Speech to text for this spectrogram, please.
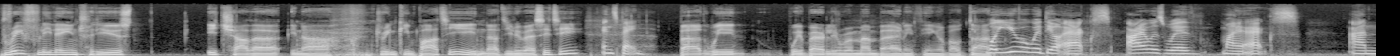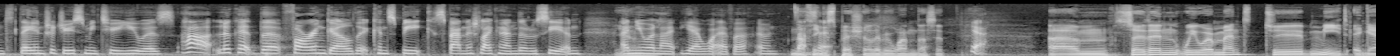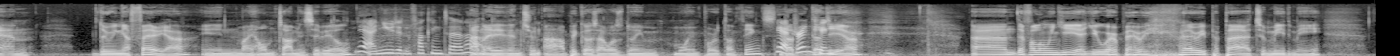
Briefly, they introduced each other in a drinking party in that university, In Spain. but we we barely remember anything about that. Well, you were with your ex, I was with my ex, and they introduced me to you as, ha, look at the foreign girl that can speak Spanish like an Andalusian. And you were like, yeah, whatever. And Nothing it. special. Everyone does it. Yeah. Um, so then we were meant to meet again during a feria in my hometown in Seville. Yeah, and you didn't fucking turn up. And I didn't turn up because I was doing more important things Yeah, that, that drinking. year. And the following year, you were very, very prepared to meet me,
